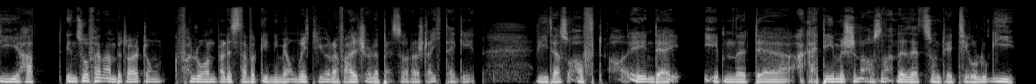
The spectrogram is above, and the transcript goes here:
die hat insofern an Bedeutung verloren, weil es da wirklich nicht mehr um richtig oder falsch oder besser oder schlechter geht, wie das oft in der Ebene der akademischen Auseinandersetzung der Theologie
